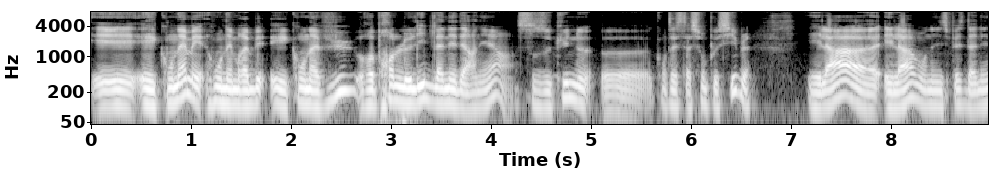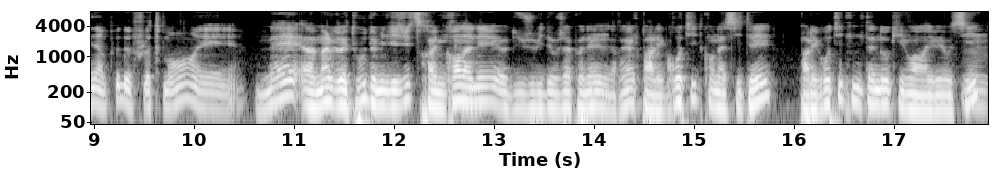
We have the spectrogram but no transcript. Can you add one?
et, et qu'on aime et on aimerait b- et qu'on a vu reprendre le lead l'année dernière sans aucune euh, contestation possible et là et là on a une espèce d'année un peu de flottement et Mais euh, malgré tout, 2018 sera une grande année du jeu vidéo japonais, Mm. rien que par les gros titres qu'on a cités, par les gros titres Nintendo qui vont arriver aussi, Mm.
